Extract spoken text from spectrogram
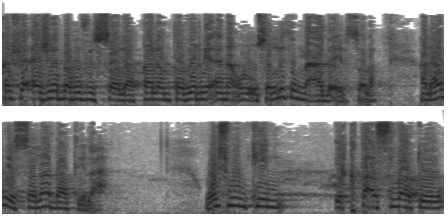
قال فأجابه في الصلاة قال انتظرني أنا أصلي ثم عاد إلى الصلاة. هل هذه الصلاة باطلة. واش ممكن يقطع صلاته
